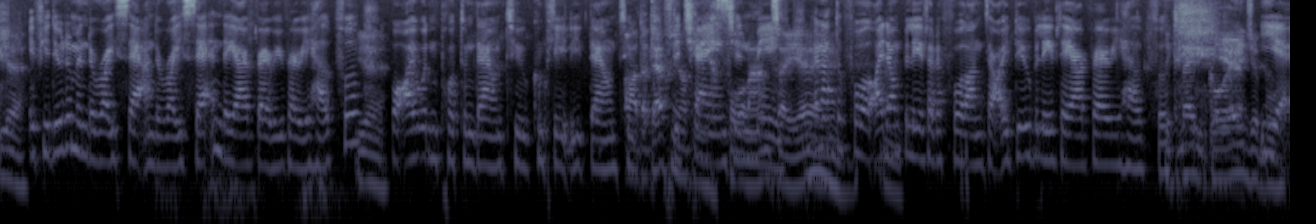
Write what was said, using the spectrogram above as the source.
Yeah. If you do them in the right set and the right setting, they are very very helpful. Yeah. But I wouldn't put them down to completely down to Oh, the definitely the change full in me. answer, yeah. They're not the full. I don't believe they're the full answer. I do believe they are very helpful. They can maybe guide you. Yeah.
